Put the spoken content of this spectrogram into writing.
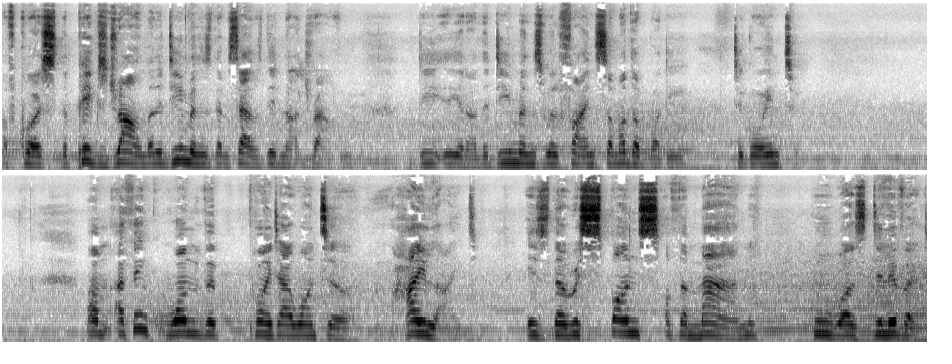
of course, the pigs drowned, but the demons themselves did not drown. The, you know, the demons will find some other body to go into. Um, I think one of the point I want to highlight is the response of the man who was delivered.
